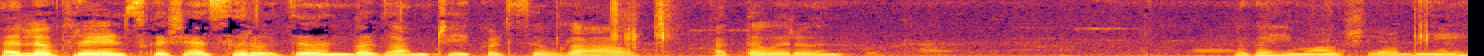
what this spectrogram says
हॅलो फ्रेंड्स कशा आहेत सर्वजण? बघा आमच्या इकडचं गाव वातावरण. बघा ही मावशी आली आहे.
